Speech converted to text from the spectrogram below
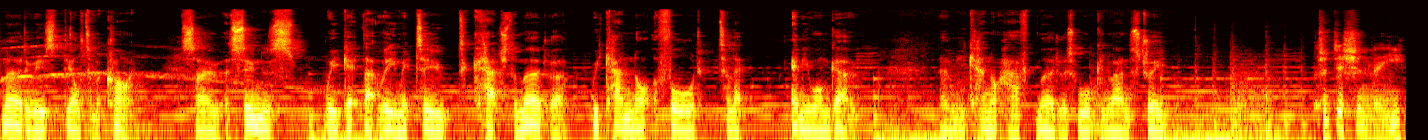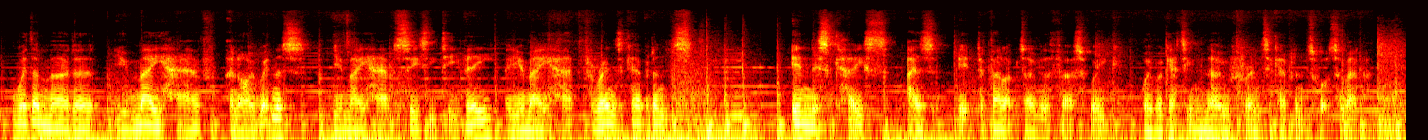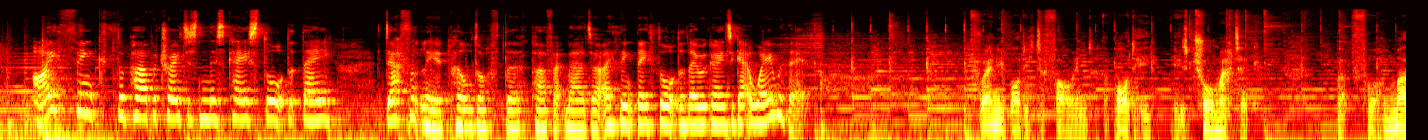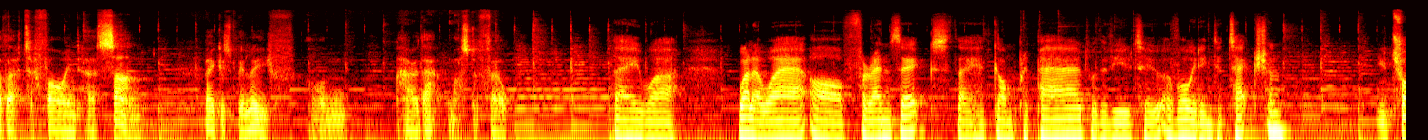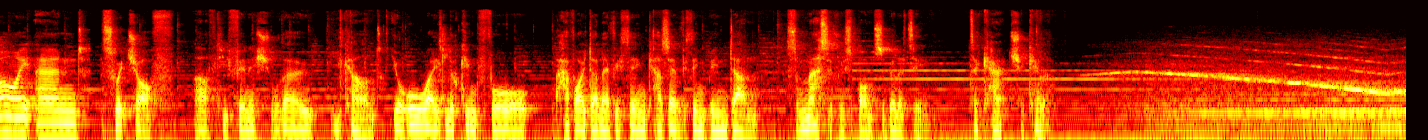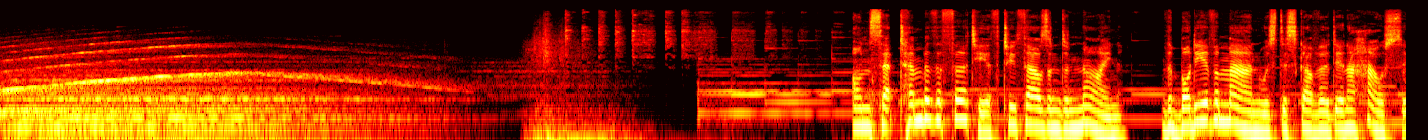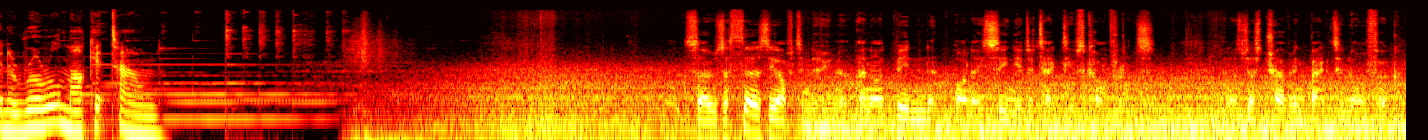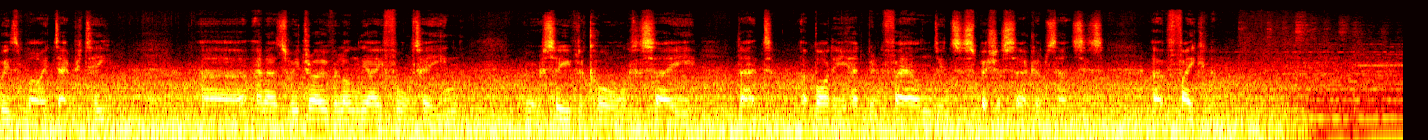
Murder is the ultimate crime. So as soon as we get that remit to, to catch the murderer, we cannot afford to let anyone go. Um, you cannot have murderers walking around the street. Traditionally, with a murder, you may have an eyewitness, you may have CCTV, you may have forensic evidence. In this case, as it developed over the first week, we were getting no forensic evidence whatsoever. I think the perpetrators in this case thought that they definitely had pulled off the perfect murder. I think they thought that they were going to get away with it. For anybody to find a body is traumatic, but for a mother to find her son beggars belief on how that must have felt. They were well aware of forensics. They had gone prepared with a view to avoiding detection. You try and switch off after you finish, although you can't. You're always looking for, have I done everything? Has everything been done? It's a massive responsibility to catch a killer. On September the 30th, 2009, the body of a man was discovered in a house in a rural market town. So it was a Thursday afternoon, and I'd been on a senior detectives conference. And I was just travelling back to Norfolk with my deputy. Uh, and as we drove along the A14, we received a call to say that a body had been found in suspicious circumstances at Fakenham.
